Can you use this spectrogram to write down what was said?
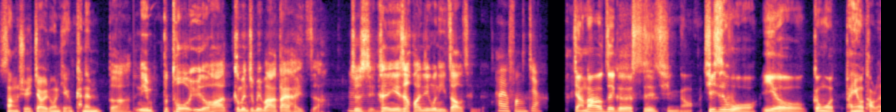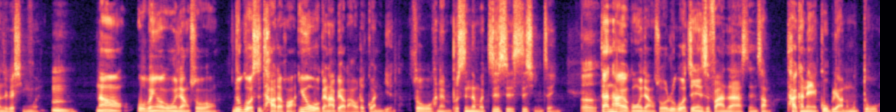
上学教育的问题，可能对啊，你不托育的话，根本就没办法带孩子啊。就是可能也是环境问题造成的，还有房价。讲到这个事情哦，其实我也有跟我朋友讨论这个新闻。嗯，那我朋友跟我讲说，如果是他的话，因为我跟他表达我的观点，说我可能不是那么支持私刑正义。嗯，但他有跟我讲说，如果这件事发生在他身上，他可能也顾不了那么多，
